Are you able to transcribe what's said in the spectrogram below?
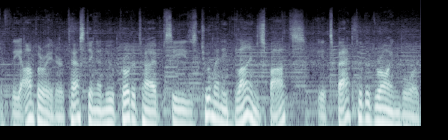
if the operator testing a new prototype sees too many blind spots, it's back to the drawing board.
